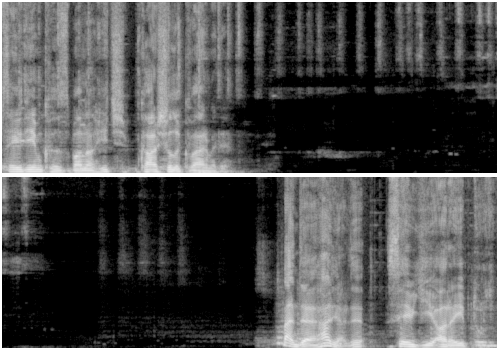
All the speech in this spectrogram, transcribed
Sevdiğim kız bana hiç karşılık vermedi. Ben de her yerde sevgiyi arayıp durdum.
